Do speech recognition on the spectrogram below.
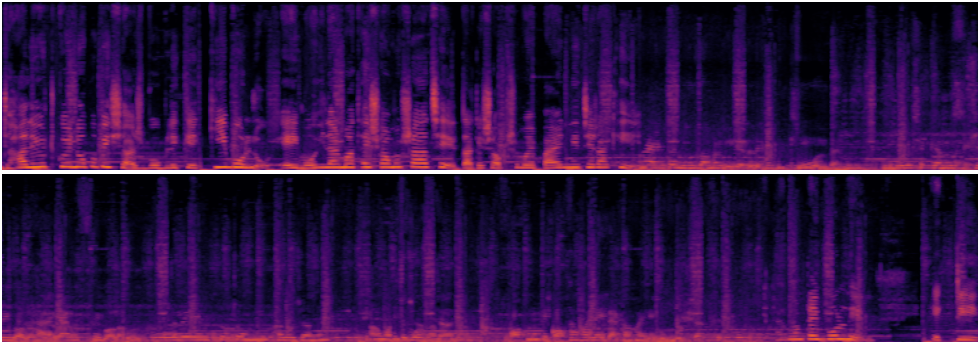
ঢালিউড কুইন অপবিশ্বাস বুবলিকে কি বলল? এই মহিলার মাথায় সমস্যা আছে? তাকে সবসময় পায়ের নিচে রাখি। একটা নিউজ আমরা মিডিয়াতে দেখি কি বলবেন? ডিভোর্সে কেন স্ত্রী বলা হ্যাঁ হয় এমনটাই বললেন একটি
